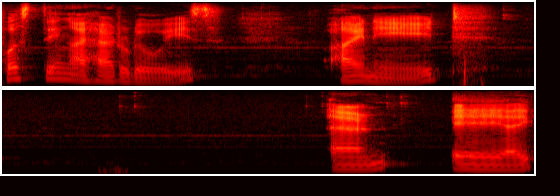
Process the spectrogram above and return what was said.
first thing I have to do is I need an AI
